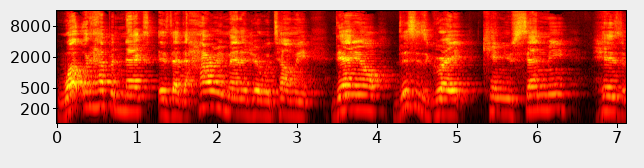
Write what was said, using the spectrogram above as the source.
what would happen next is that the hiring manager would tell me, Daniel, this is great. Can you send me his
